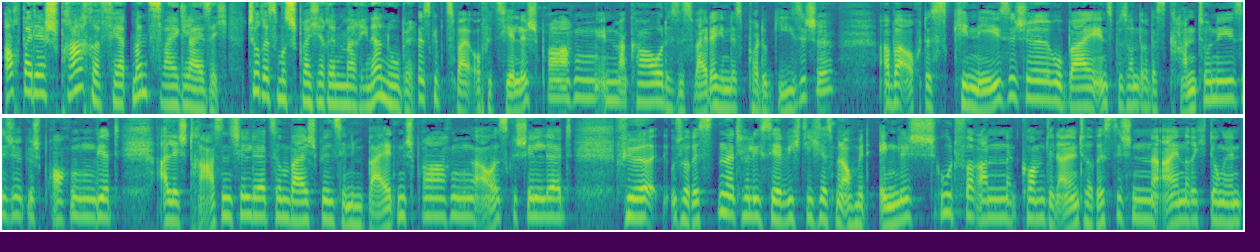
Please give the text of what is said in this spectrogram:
Auch bei der Sprache fährt man zweigleisig. Tourismussprecherin Marina Nobel. Es gibt zwei offizielle Sprachen in Macau. Das ist weiterhin das Portugiesische, aber auch das Chinesische, wobei insbesondere das Kantonesische gesprochen wird. Alle Straßenschilder zum Beispiel sind in beiden Sprachen ausgeschildert. Für Touristen natürlich sehr wichtig, dass man auch mit Englisch gut vorankommt. In allen touristischen Einrichtungen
